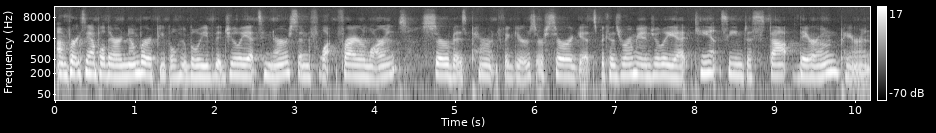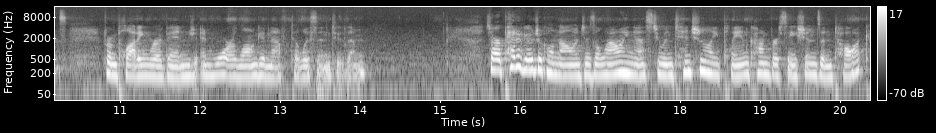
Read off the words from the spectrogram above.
Um, for example, there are a number of people who believe that Juliet's nurse and Friar Lawrence serve as parent figures or surrogates because Romeo and Juliet can't seem to stop their own parents from plotting revenge and war long enough to listen to them. So, our pedagogical knowledge is allowing us to intentionally plan conversations and talk,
